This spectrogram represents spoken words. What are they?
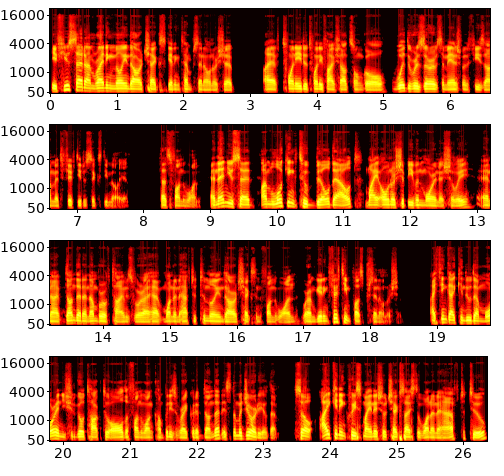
If you said i'm writing million dollar checks getting 10% ownership i have 20 to 25 shots on goal with reserves and management fees i'm at 50 to 60 million That's fund one. And then you said, I'm looking to build out my ownership even more initially. And I've done that a number of times where I have one and a half to two million dollar checks in fund one, where I'm getting 15 plus percent ownership. I think I can do that more. And you should go talk to all the fund one companies where I could have done that. It's the majority of them. So I can increase my initial check size to one and a half to two.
